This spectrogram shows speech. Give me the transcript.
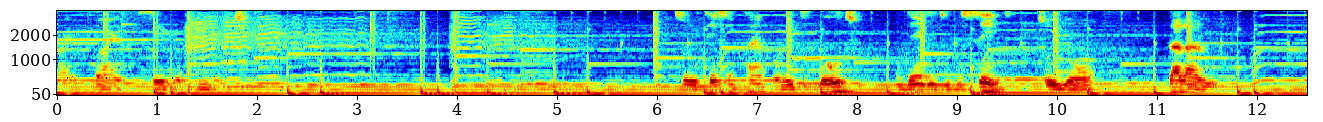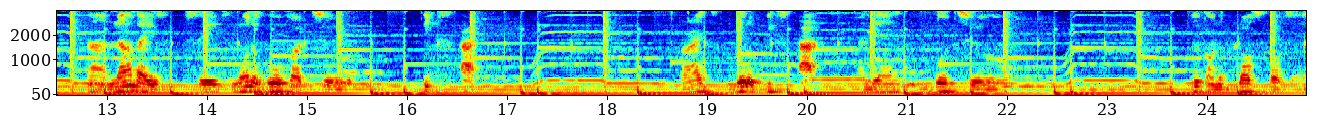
right, file, save your image. So it takes some time for it to load and then it will be saved to your gallery. Now, now that it's saved, you want to go over to PicsArt. Right, you go to PicsArt and then go to click on the plus button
